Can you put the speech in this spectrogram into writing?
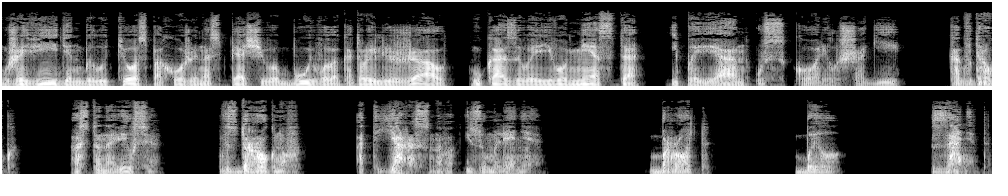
уже виден был утес, похожий на спящего буйвола, который лежал, указывая его место, и павиан ускорил шаги, как вдруг остановился, вздрогнув от яростного изумления. Брод был занят.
